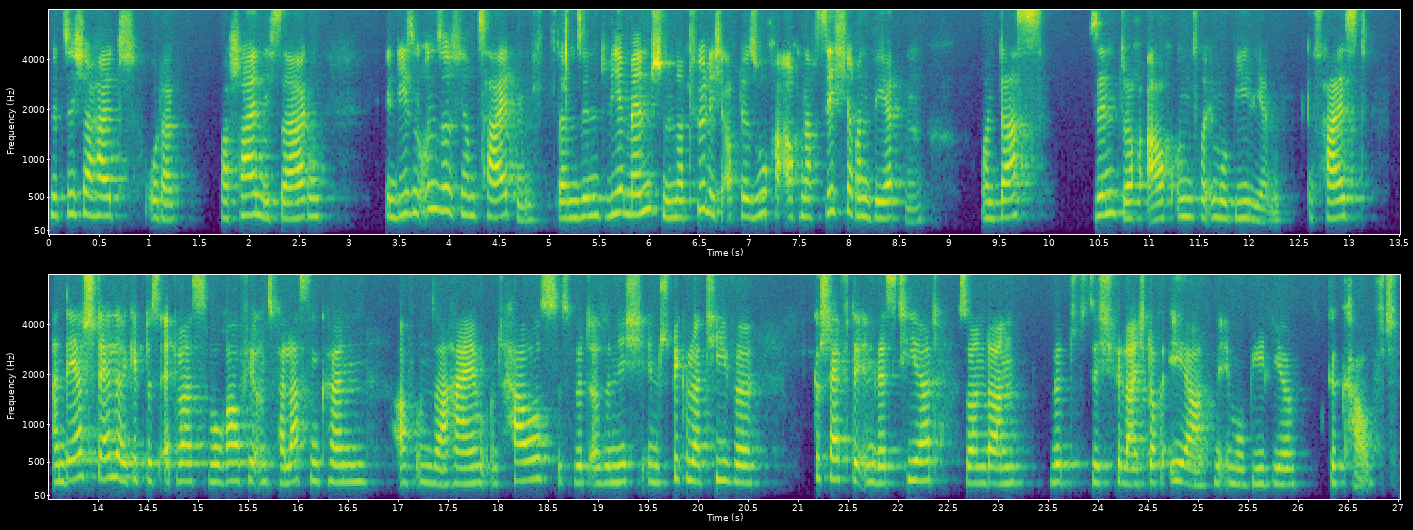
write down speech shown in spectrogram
mit Sicherheit oder wahrscheinlich sagen, in diesen unsicheren Zeiten, dann sind wir Menschen natürlich auf der Suche auch nach sicheren Werten. Und das sind doch auch unsere Immobilien. Das heißt, an der Stelle gibt es etwas, worauf wir uns verlassen können, auf unser Heim und Haus. Es wird also nicht in spekulative Geschäfte investiert, sondern wird sich vielleicht doch eher eine Immobilie gekauft.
